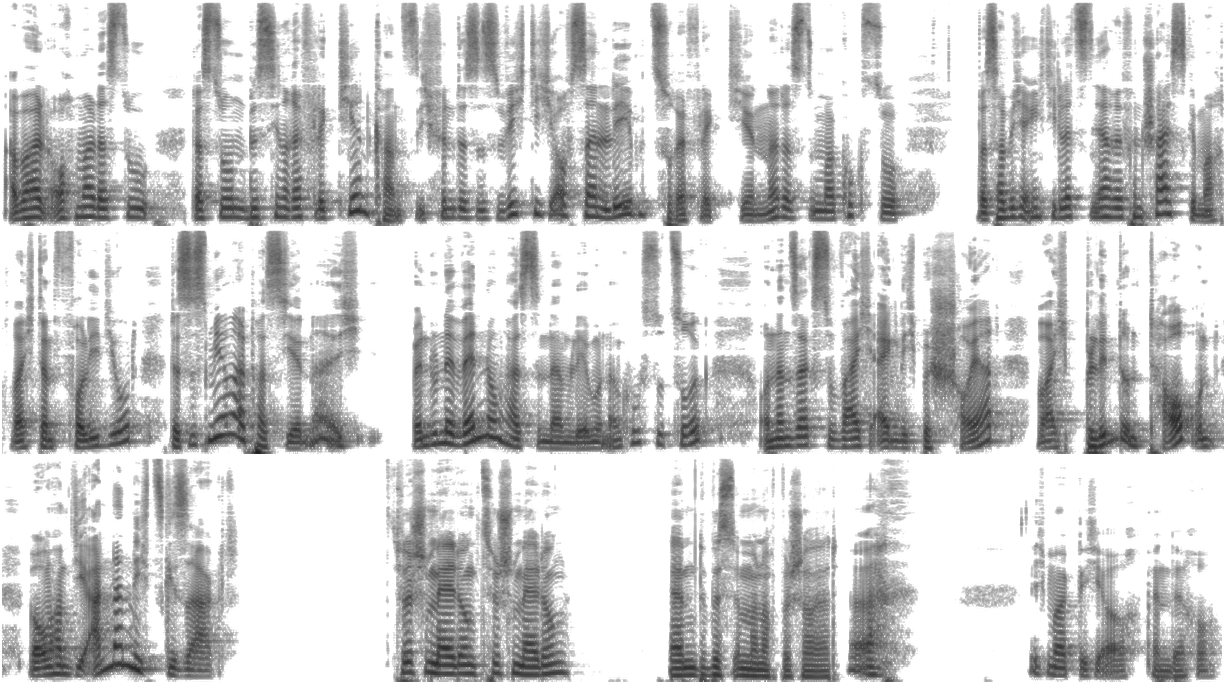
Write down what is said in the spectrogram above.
Aber halt auch mal, dass du, dass du ein bisschen reflektieren kannst. Ich finde, es ist wichtig, auf sein Leben zu reflektieren, ne? Dass du mal guckst, so, was habe ich eigentlich die letzten Jahre für einen Scheiß gemacht? War ich dann Vollidiot? Das ist mir mal passiert, ne? Ich, wenn du eine Wendung hast in deinem Leben und dann guckst du zurück und dann sagst du, war ich eigentlich bescheuert? War ich blind und taub? Und warum haben die anderen nichts gesagt? Zwischenmeldung, Zwischenmeldung. Ähm, du bist immer noch bescheuert. Ja. Ich mag dich auch, Pendejo.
